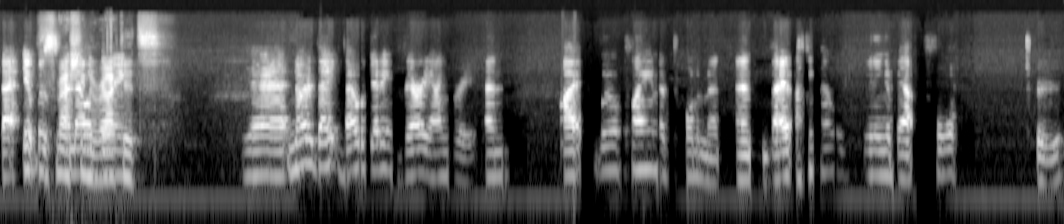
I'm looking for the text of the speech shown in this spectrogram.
that it was Smashing the doing- rackets. yeah, no, they they were getting very angry, and I we were playing a tournament, and they I think they were winning about four two,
